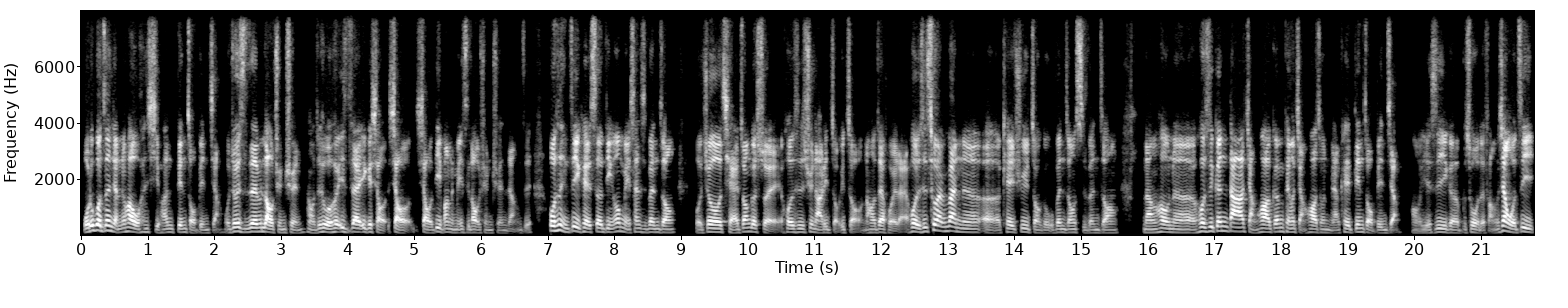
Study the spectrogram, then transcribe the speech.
我如果真的讲电话，我很喜欢边走边讲，我就一直在绕圈圈哦，就是我会一直在一个小小小地方里面一直绕圈圈这样子，或者是你自己可以设定哦，每三十分钟。我就起来装个水，或者是去哪里走一走，然后再回来，或者是吃完饭呢，呃，可以去走个五分钟、十分钟，然后呢，或是跟大家讲话、跟朋友讲话的时候，你们俩可以边走边讲哦，也是一个不错的方式。像我自己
